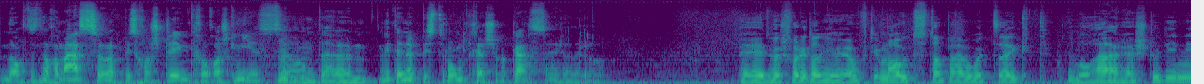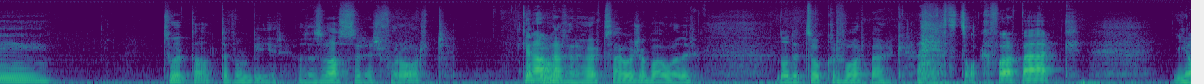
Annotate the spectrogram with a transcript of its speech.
nach, dass du nach dem Essen noch etwas kannst trinken und kannst genießen Mhm. Und ähm, nicht dann etwas getrunken hast und gegessen hast. Oder? Genau. Äh, du hast vorhin da die, auf die Malztabelle gezeigt. Woher hast du deine Zutaten vom Bier? Also das Wasser hast du vor Ort. Genau. Aber nachher hört es auch schon bald, oder? Noch der Zuckervorberg. Der Zuckervorberg. Ja,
